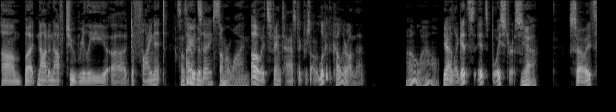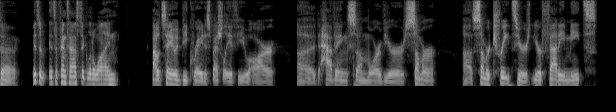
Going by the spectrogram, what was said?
Um, but not enough to really uh, define it. Sounds I like a would say- summer wine. Oh, it's fantastic for summer. Look at the color on that. Oh, wow. Yeah, like it's it's boisterous. Yeah. So it's a it's a it's a fantastic little wine. I would say it would be great, especially if you are uh, having some more of your summer uh, summer treats. Your your fatty meats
